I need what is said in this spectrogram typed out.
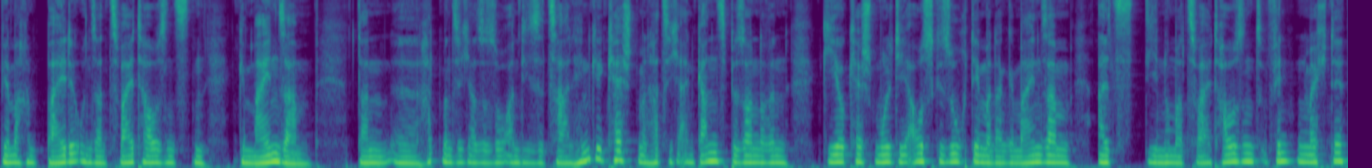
wir machen beide unseren 2000. gemeinsam. Dann äh, hat man sich also so an diese Zahl hingecached. Man hat sich einen ganz besonderen Geocache-Multi ausgesucht, den man dann gemeinsam als die Nummer 2000 finden möchte.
